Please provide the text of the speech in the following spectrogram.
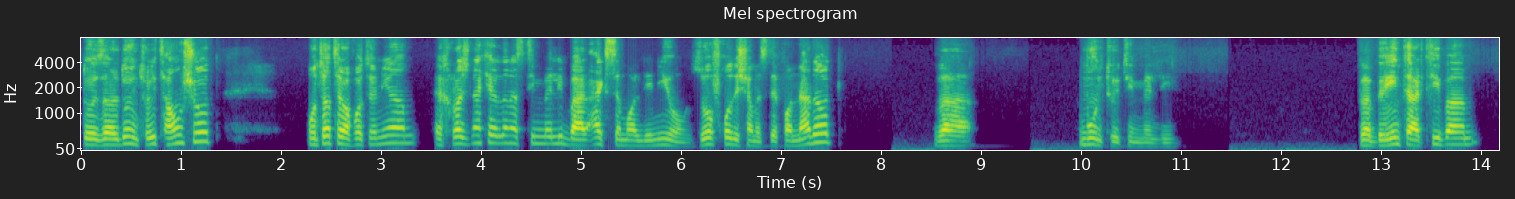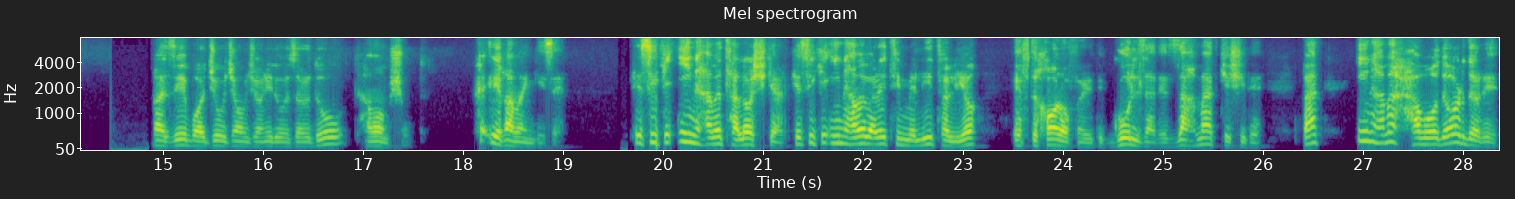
2002 اینطوری تموم شد. منتها تراپاتونی هم اخراج نکردن از تیم ملی برعکس مالدینی و زوف خودش هم استعفا نداد و مون توی تیم ملی. و به این ترتیب هم قضیه باجه و جام جهانی 2002 تمام شد. خیلی غم انگیزه کسی که این همه تلاش کرد کسی که این همه برای تیم ملی ایتالیا افتخار آفریده گل زده زحمت کشیده. بعد این همه هوادار داره.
